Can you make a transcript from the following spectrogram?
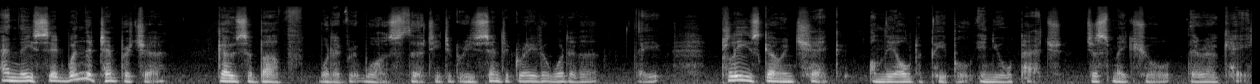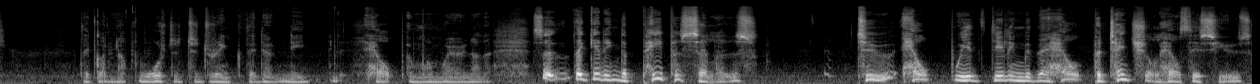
And they said when the temperature goes above whatever it was, 30 degrees centigrade or whatever, they please go and check on the older people in your patch. Just make sure they're okay. They've got enough water to drink. They don't need help in one way or another. So they're getting the paper sellers to help with dealing with the health, potential health issues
